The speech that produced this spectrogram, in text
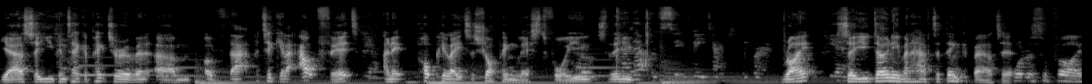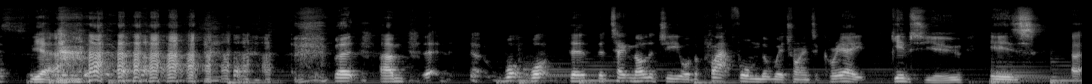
Yeah, so you can take a picture of an, um, of that particular outfit, and it populates a shopping list for you. So then you that would suit me down to the ground. right? Yeah. So you don't even have to think about it. What a surprise! Yeah. but um, what what the the technology or the platform that we're trying to create gives you is uh,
